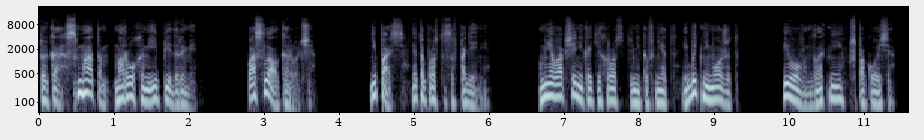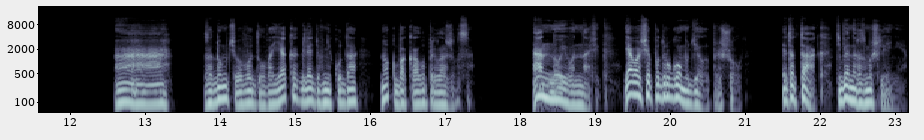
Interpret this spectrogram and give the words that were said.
только с матом, марухами и пидорами. Послал, короче». «Не парься, это просто совпадение. У меня вообще никаких родственников нет, и быть не может. Пиво вон глотни, успокойся». А, задумчиво выдал вояка, глядя в никуда, но к бокалу приложился. «А ну его нафиг! Я вообще по другому делу пришел. Это так, тебе на размышление».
